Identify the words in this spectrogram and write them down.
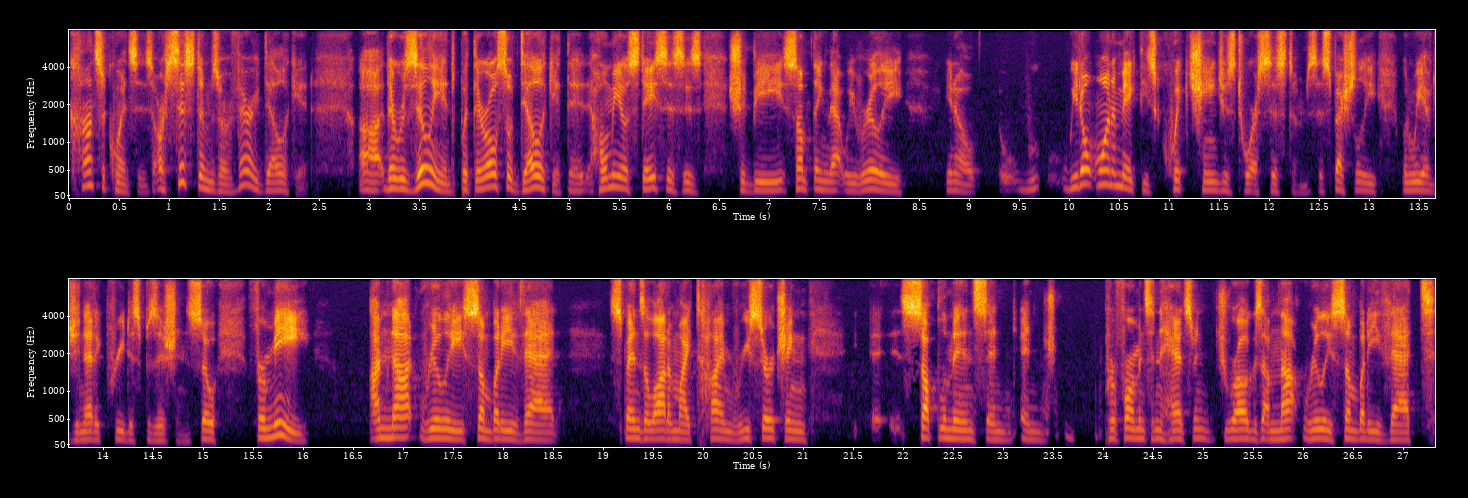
consequences. Our systems are very delicate. Uh, they're resilient, but they're also delicate. That homeostasis is should be something that we really, you know, w- we don't want to make these quick changes to our systems, especially when we have genetic predispositions. So for me, I'm not really somebody that spends a lot of my time researching supplements and and performance enhancement drugs. I'm not really somebody that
